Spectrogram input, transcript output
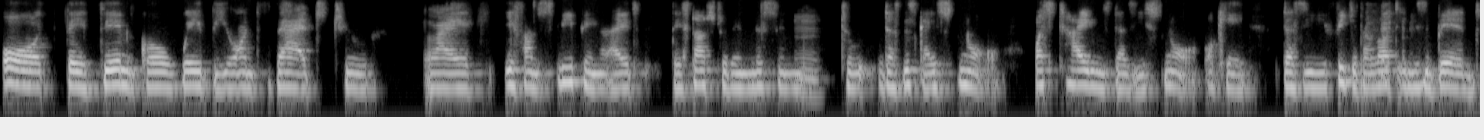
or they then go way beyond that to like if I'm sleeping, right, they start to then listen mm. to does this guy snore? What times does he snore? Okay, does he fidget a lot in his bed?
